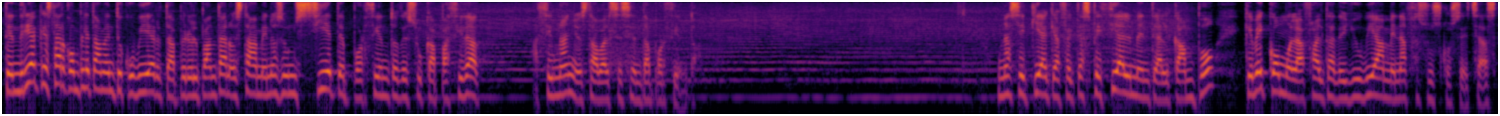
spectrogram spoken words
Tendría que estar completamente cubierta, pero el pantano está a menos de un 7% de su capacidad. Hace un año estaba al 60%. Una sequía que afecta especialmente al campo, que ve cómo la falta de lluvia amenaza sus cosechas.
